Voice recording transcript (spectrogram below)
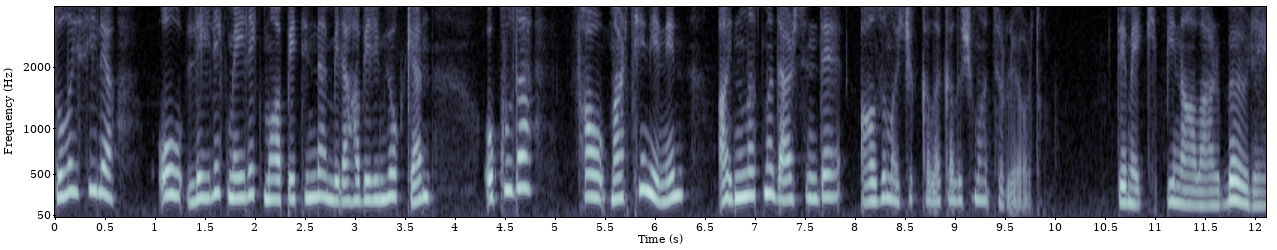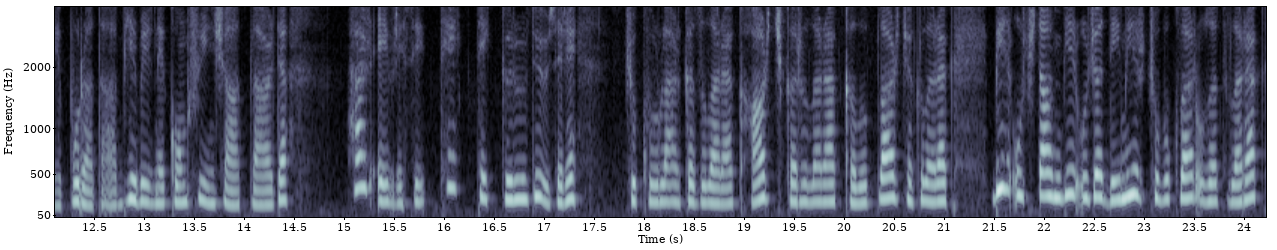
dolayısıyla o leylek meylek muhabbetinden bile haberim yokken, okulda Frau Martini'nin aydınlatma dersinde ağzım açık kala kalışımı hatırlıyordum. Demek binalar böyle burada birbirine komşu inşaatlarda her evresi tek tek görüldüğü üzere çukurlar kazılarak, harç çıkarılarak, kalıplar çakılarak, bir uçtan bir uca demir çubuklar uzatılarak,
